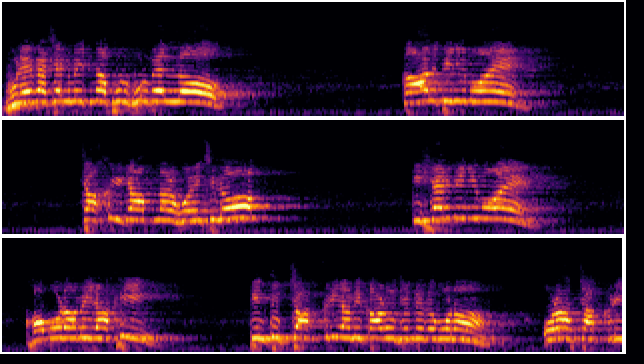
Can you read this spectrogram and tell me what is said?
ভুলে গেছেন মিদনাপুর পূর্বের লোক। কার বিনিময়ে চাকরিটা আপনার হয়েছিল? কিসের বিনিময়ে? খবর আমি রাখি, কিন্তু চাকরি আমি কারও যেতে দেবো না। ওরা চাকরি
